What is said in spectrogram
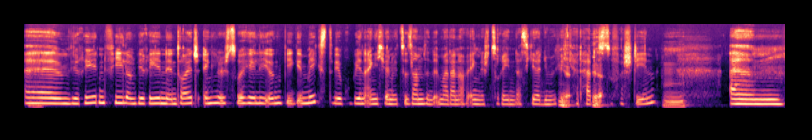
Ähm, wir reden viel und wir reden in Deutsch, Englisch, Swahili irgendwie gemixt. Wir probieren eigentlich, wenn wir zusammen sind, immer dann auf Englisch zu reden, dass jeder die Möglichkeit ja, hat, es zu verstehen. Mhm. Ähm,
